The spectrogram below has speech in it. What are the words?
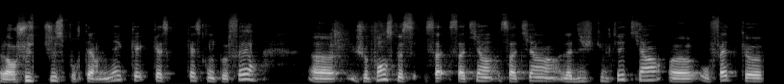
Alors, juste pour terminer, qu'est-ce qu'on peut faire? Je pense que ça, tient, ça tient, la difficulté tient au fait qu'on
